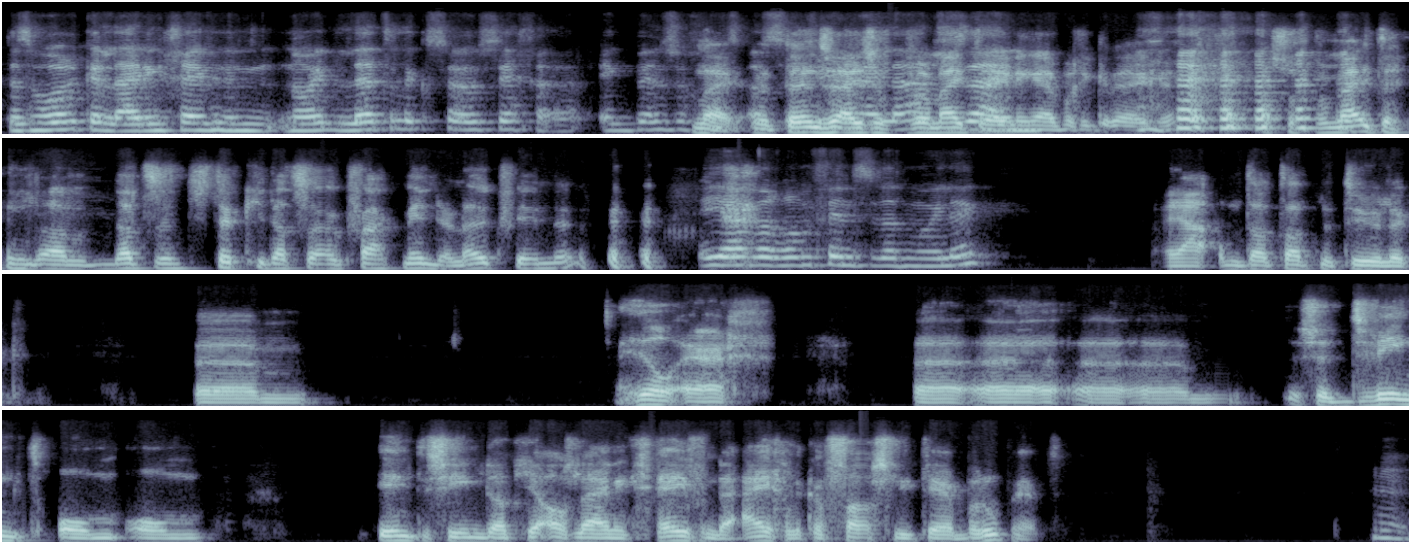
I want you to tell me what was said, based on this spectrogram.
Dat hoor ik een leidinggevende nooit letterlijk zo zeggen. Ik ben zo goed nee, als tenzij ze voor mij training hebben gekregen. als ze voor mij training, dan dat is het stukje dat ze ook vaak minder leuk vinden. ja, waarom vinden ze dat moeilijk? Ja, omdat dat natuurlijk ehm, heel erg uh, ze dwingt om, om in te zien dat je als leidinggevende eigenlijk een facilitair beroep hebt. Hm.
